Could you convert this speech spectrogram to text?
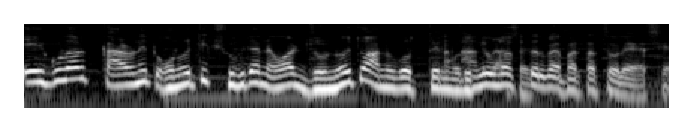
এগুলোর কারণে অনৈতিক সুবিধা নেওয়ার জন্যই তো আনুগত্যের মধ্যে ব্যাপারটা চলে আসে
